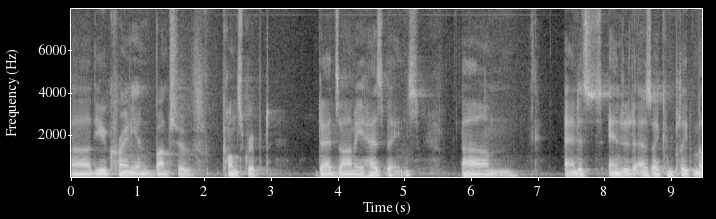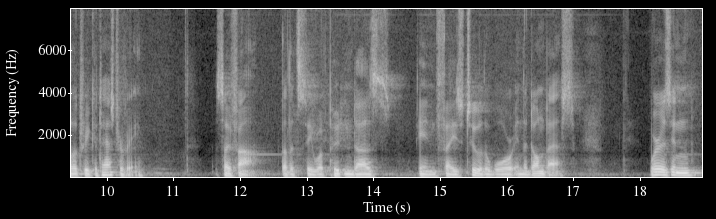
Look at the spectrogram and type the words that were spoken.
uh, the Ukrainian bunch of conscript dad's army has beens. Um, and it's ended as a complete military catastrophe so far. But let's see what Putin does in phase two of the war in the Donbass. Whereas in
